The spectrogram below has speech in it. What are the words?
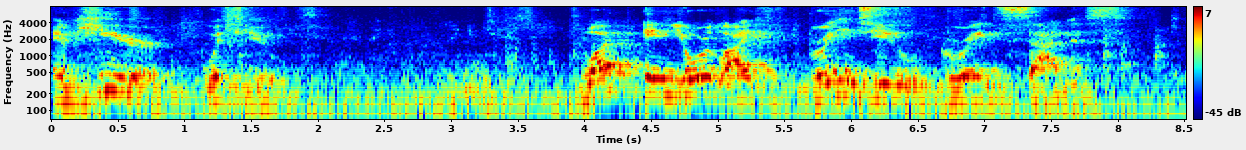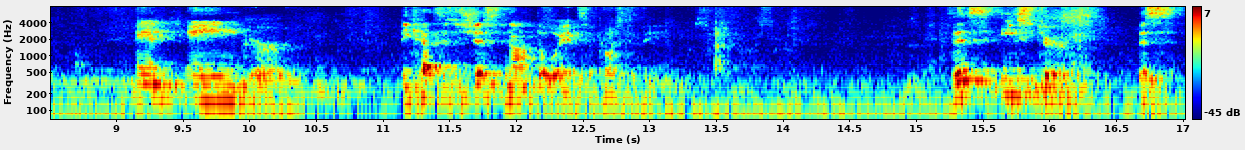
am here with you. What in your life brings you great sadness and anger because it's just not the way it's supposed to be? This Easter, this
